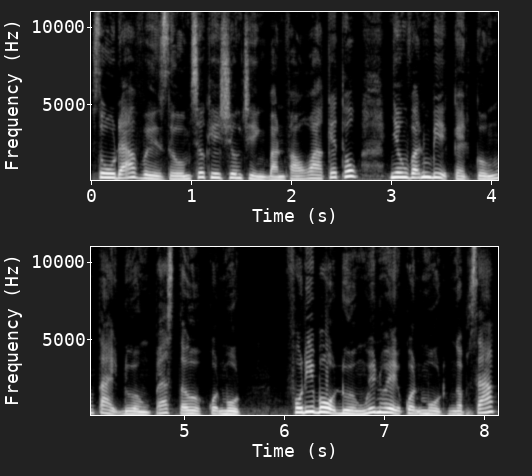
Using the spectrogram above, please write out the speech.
dù đã về sớm trước khi chương trình bắn pháo hoa kết thúc nhưng vẫn bị kẹt cứng tại đường Pasteur, quận 1. Phố đi bộ đường Nguyên Huệ quận 1 ngập rác,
